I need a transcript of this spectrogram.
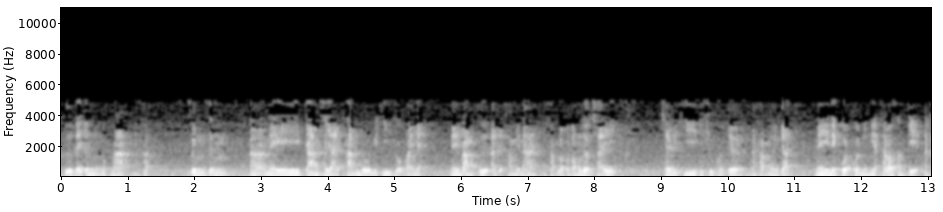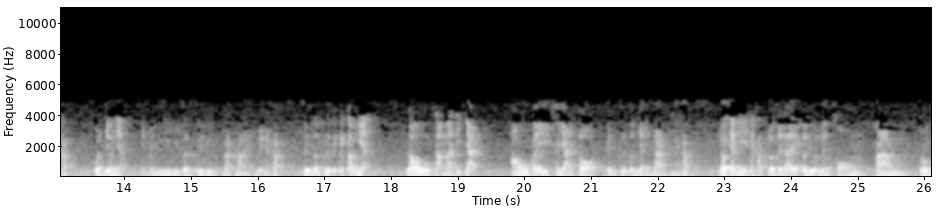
พืชได้จำนวนมากๆนะครับ ซึ่งซึ่งในการขยายพันธุ์โดยวิธีทั่วไปเนี่ยในบางพืชอาจจะทำไม่ได้นะครับ เราก็ต้องเลือกใช้ใช้วิธีทิชชูเคาเจอร์นะครับ เนื่องจาก ในในขวดขวดหนึ่งเนี่ยถ้าเราสังเกตนะครับขวดเดียวเนี่ยเห็นไหมมีมีต้นพืชอยู่มากมายเลยนะครับ ซึ่งต้นพืชเล็กๆเหล่านี้เราสามารถที่จะเอาไปขยายต่อเป็นพืชต้นใหญ่ได้นะครับ นอกจากนี้นะครับเราจะได้ประโยชน์เรื่องของความตรง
